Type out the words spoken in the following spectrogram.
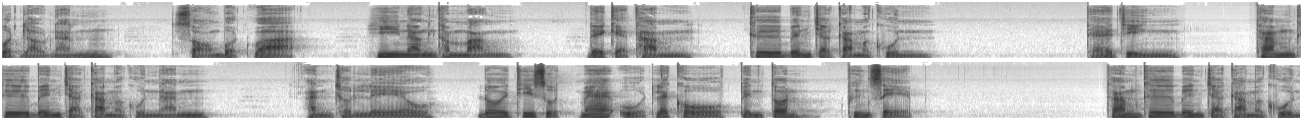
บทเหล่านั้นสองบทว่าฮีนังธรรมัง ได้แก่ธรรม คือเบญจากรรมคุณ ท้จริงธรรมคือเบญจากรรมคุณนั้น อันชนเลว โดยที่สุดแม้อูดและโคเป็นต้นพึงเสพธรรมคือเบญจากรรมคุณ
